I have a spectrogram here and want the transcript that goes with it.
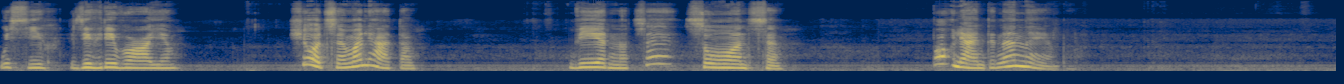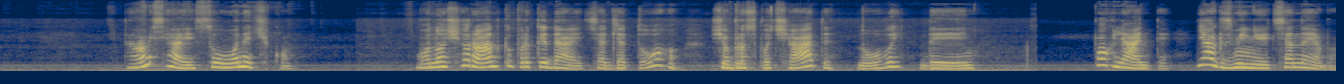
усіх зігріває. Що це, малята? Вірно, це сонце. Погляньте на небо. Там сяє сонечко. Воно щоранку прокидається для того, щоб розпочати новий день. Погляньте, як змінюється небо,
